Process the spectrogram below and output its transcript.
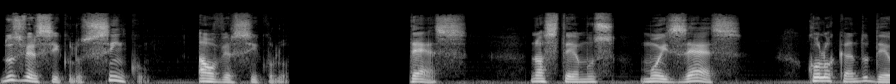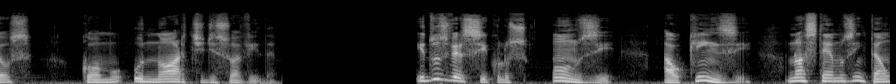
Dos versículos 5 ao versículo 10, nós temos Moisés colocando Deus como o norte de sua vida. E dos versículos 11 ao 15, nós temos então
